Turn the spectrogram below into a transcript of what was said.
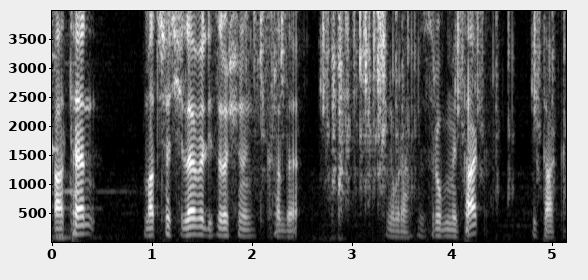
A ten ma trzeci level i 07 KD. Dobra, zróbmy tak i tak.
